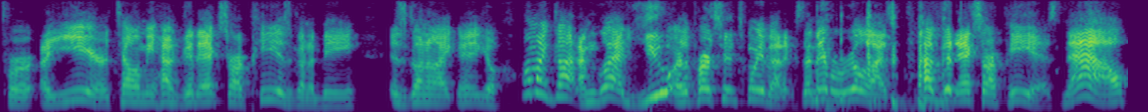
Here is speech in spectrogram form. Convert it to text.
for a year telling me how good XRP is going to be is going to like you go, oh my god, I'm glad you are the person who told me about it because I never realized how good XRP is. Now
